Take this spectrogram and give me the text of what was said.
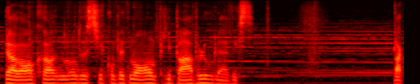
Je vais avoir encore mon dossier complètement rempli par Blue là avec Plac.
